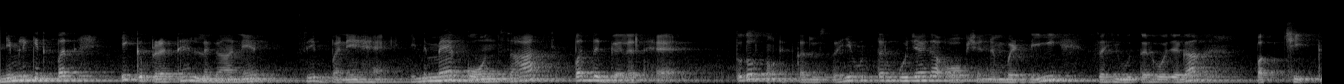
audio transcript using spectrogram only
निम्नलिखित पद एक प्रत्यय लगाने से बने हैं। इनमें कौन सा पद गलत है? तो दोस्तों इसका जो सही उत्तर हो जाएगा ऑप्शन नंबर डी सही उत्तर हो जाएगा पक्षिक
